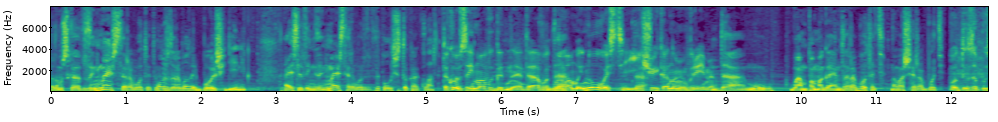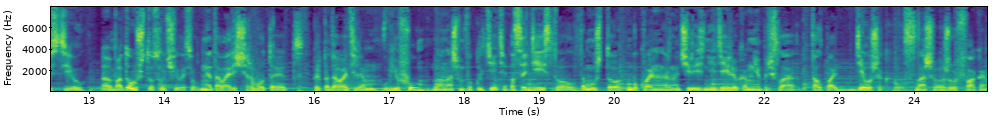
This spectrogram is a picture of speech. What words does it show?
Потому что когда ты занимаешься работой, ты можешь заработать больше денег. А если ты не занимаешься работой, ты получишь только оклад. Такое взаимовыгодное, да? Вот Да. мы вам и новости, и Да. еще экономим время. Да, мы вам помогаем заработать на вашей работе. Вот ты запустил, а потом что случилось? У меня товарищ работает преподавателем в ЮФУ на нашем факультете. Посодействовал тому, что ну, буквально, наверное, через неделю ко мне пришла толпа девушек с нашего журфака,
